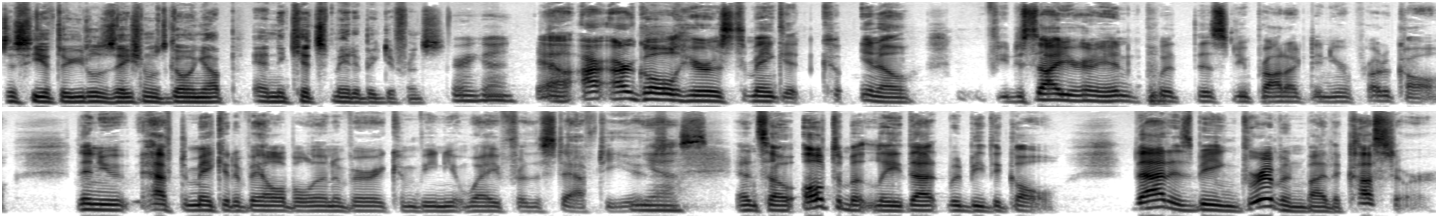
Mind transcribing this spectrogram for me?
to see if their utilization was going up, and the kits made a big difference. very good. Yeah, our, our goal here is to make it, you know, if you decide you're going to input this new product in your protocol, then you have to make it available in a very convenient way for the staff to use. Yes. And so ultimately, that would be the goal. That is being driven by the customer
